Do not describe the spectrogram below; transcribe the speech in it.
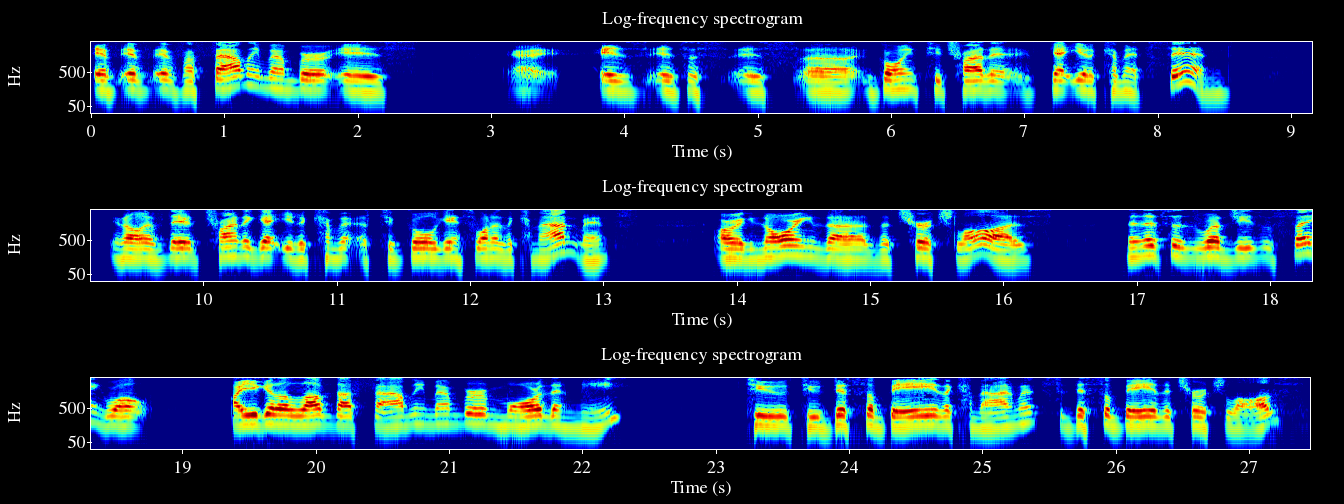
if, if, if a family member is, uh, is is is uh, going to try to get you to commit sin, you know, if they're trying to get you to commit to go against one of the commandments or ignoring the the church laws, then this is what Jesus is saying. Well, are you going to love that family member more than me? To to disobey the commandments, to disobey the church laws,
